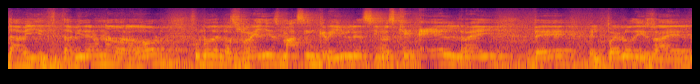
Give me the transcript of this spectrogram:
David. David era un adorador, fue uno de los reyes más increíbles, si no es que el rey del pueblo de Israel.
